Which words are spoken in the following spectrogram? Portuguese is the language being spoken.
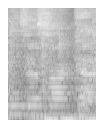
essa cara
